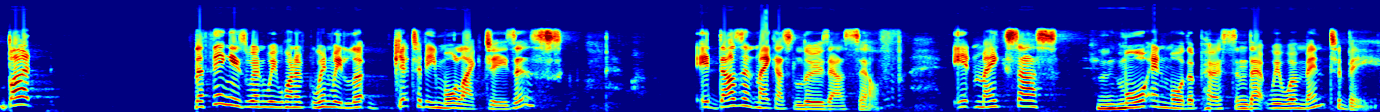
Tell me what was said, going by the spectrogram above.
but the thing is, when we want to, when we look, get to be more like Jesus, it doesn't make us lose ourselves. It makes us more and more the person that we were meant to be.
